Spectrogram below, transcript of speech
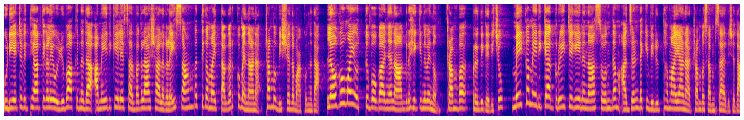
കുടിയേറ്റ വിദ്യാർത്ഥികളെ ഒഴിവാക്കുന്നത് അമേരിക്കയിലെ സർവകലാശാലകളെ സാമ്പത്തികമായി തകർക്കുമെന്നാണ് ട്രംപ് വിശദമാക്കുന്നത്. ലോകവുമായി ഒത്തുപോകാൻ ഞാൻ ആഗ്രഹിക്കുന്നുവെന്നും ട്രംപ് പ്രതികരിച്ചു. മേക്ക് അമേരിക്ക ഗ്രേറ്റ് അഗെയിൻ എന്ന സ്വന്തം അജണ്ടയ്ക്ക് വിരുദ്ധമായാണ് ട്രംപ് സംസാരിച്ചത്.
